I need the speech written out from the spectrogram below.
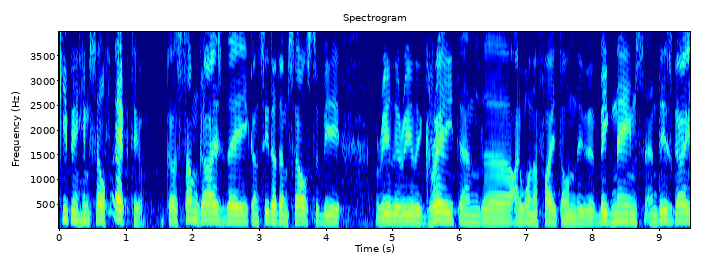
keeping himself active because some guys they consider themselves to be really really great and uh, I want to fight only big names and this guy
